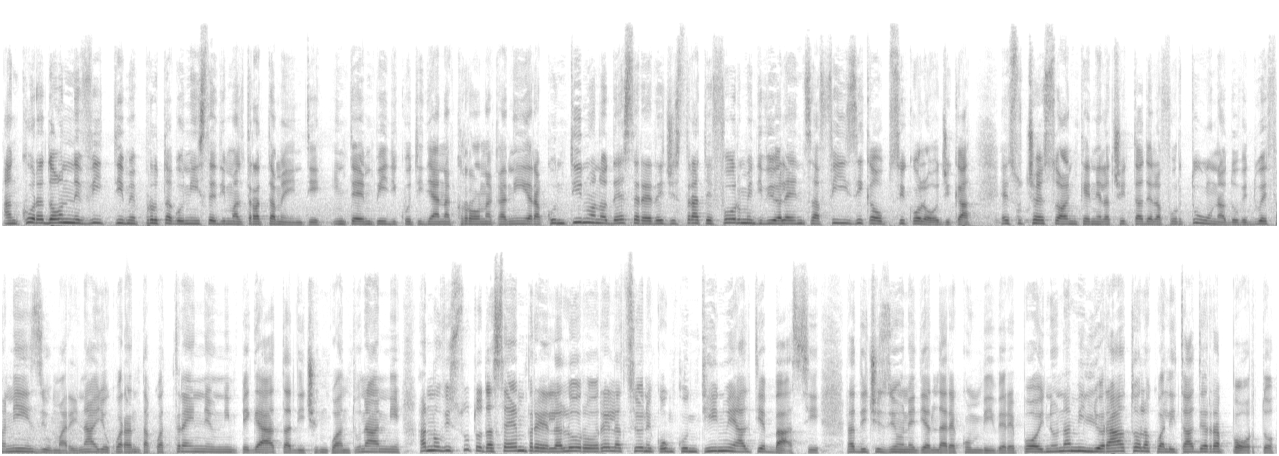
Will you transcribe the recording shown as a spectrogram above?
Ancora donne vittime protagoniste di maltrattamenti. In tempi di quotidiana cronaca nera continuano ad essere registrate forme di violenza fisica o psicologica. È successo anche nella città della Fortuna, dove due fanesi, un marinaio 44enne e un'impiegata di 51 anni, hanno vissuto da sempre la loro relazione con continui alti e bassi. La decisione di andare a convivere poi non ha migliorato la qualità del rapporto.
